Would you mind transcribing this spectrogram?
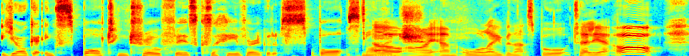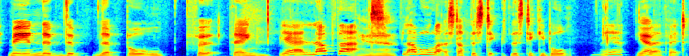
You're getting sporting trophies because I hear you're very good at sports knowledge. Oh. I am all over that sport. Tell you, oh, me and the the, the ball foot thing. Yeah, love that. Yeah. Love all that stuff. The stick, the sticky ball. Yeah, Yeah. perfect.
